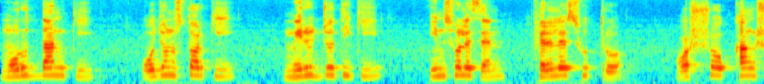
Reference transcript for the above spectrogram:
মরুদ্যান কি, ওজন স্তর কি, মেরুজ্যোতি কি, ইনসোলেশন, ফেরেলের সূত্র অশ্ব অক্ষাংশ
